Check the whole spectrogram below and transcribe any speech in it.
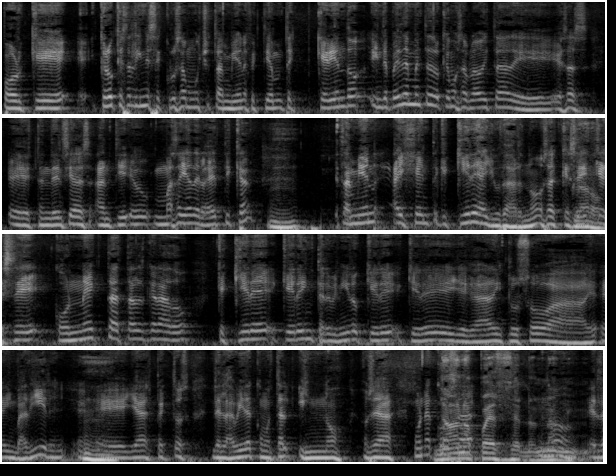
Porque eh, creo que esa línea se cruza mucho también, efectivamente, queriendo, independientemente de lo que hemos hablado ahorita de esas eh, tendencias anti, eh, más allá de la ética, también hay gente que quiere ayudar, ¿no? O sea, que, se, que se conecta a tal grado que quiere, quiere intervenir o quiere, quiere llegar incluso a, invadir eh, ya aspectos de la vida como tal y no. O sea, una cosa... No, no puedes hacerlo. No, el,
